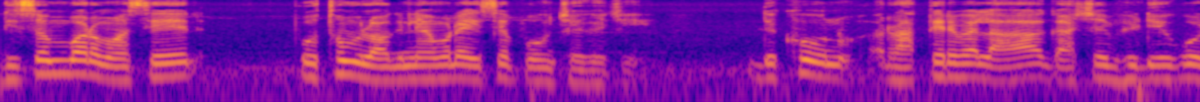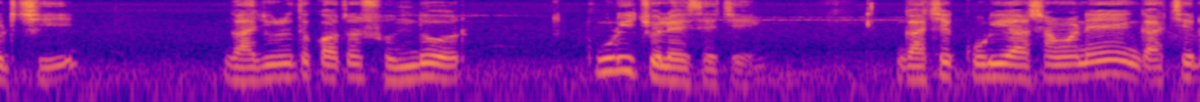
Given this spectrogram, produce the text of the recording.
ডিসেম্বর মাসের প্রথম লগ্নে আমরা এসে পৌঁছে গেছি। দেখুন, রাতের বেলা গাছে ভিডিও করছি, গাছগুলোতে কত সুন্দর কুঁড়ি চলে এসেছে। গাছে কুঁড়ি আসা মানে গাছের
